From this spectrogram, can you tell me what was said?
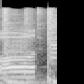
Oh.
